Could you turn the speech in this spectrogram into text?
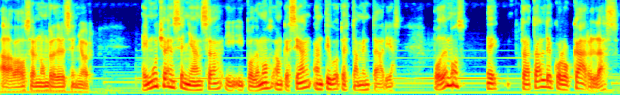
Alabado sea el nombre del Señor. Hay mucha enseñanza y, podemos, aunque sean antiguo testamentarias, podemos eh, tratar de colocarlas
